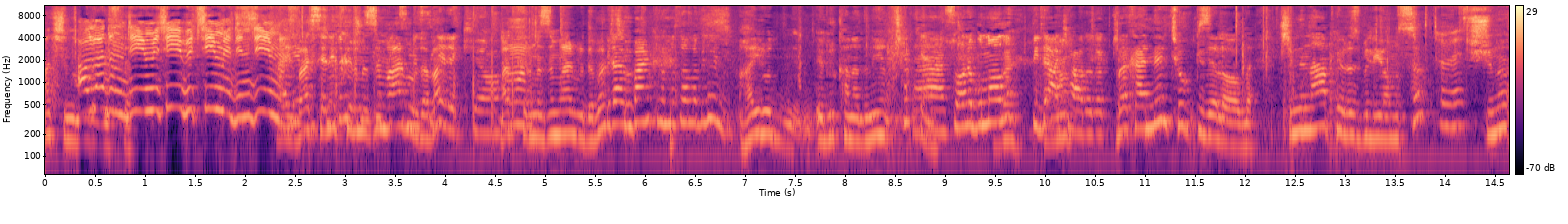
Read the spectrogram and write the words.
Bak şimdi. Anladım. Cimizi bitirmedin değil mi? Hayır bak senin kırmızın var burada bak. gerekiyor. Bak kırmızın var burada bak. Biraz Çok- ben kırmızı alabilir miyim? Hayır o öbür kanadını yapacak ya. Ha, sonra bunu alıp Bak, bir daha tamam. kağıda dökeceğim. Bak annem çok güzel oldu. Şimdi ne yapıyoruz biliyor musun? Evet. Şunu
